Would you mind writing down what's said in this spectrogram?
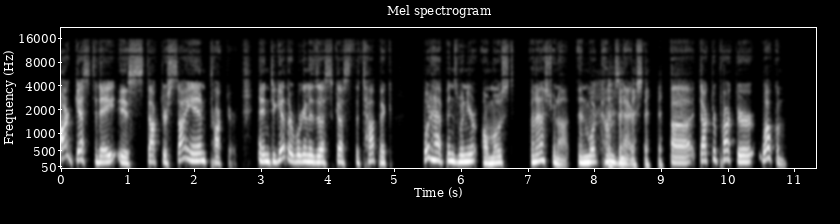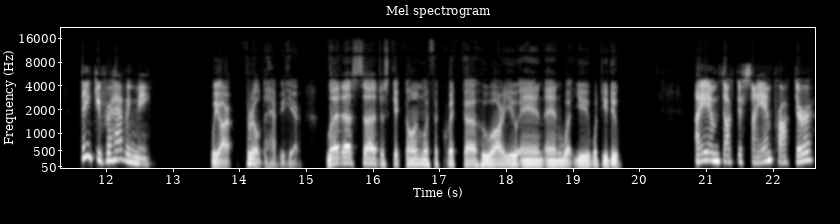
Our guest today is Dr. Sian Proctor, and together we're going to discuss the topic what happens when you're almost an astronaut and what comes next. uh, Dr. Proctor, welcome. Thank you for having me. We are thrilled to have you here. Let us uh, just get going with a quick uh, who are you and and what you what do you do? I am Dr. Sian Proctor.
